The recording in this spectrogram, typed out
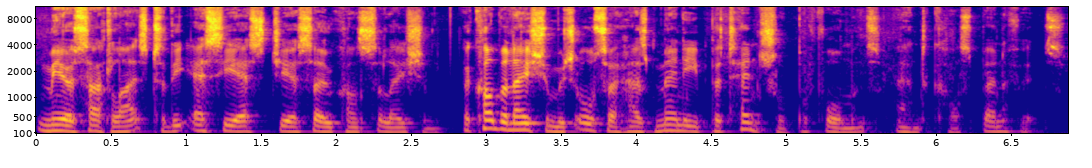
MEO satellites to the SES GSO constellation, a combination which also has many potential performance and cost benefits.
